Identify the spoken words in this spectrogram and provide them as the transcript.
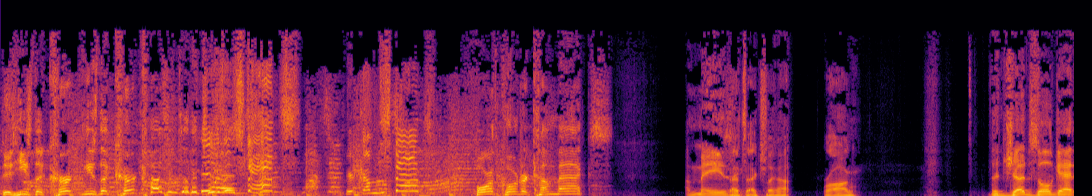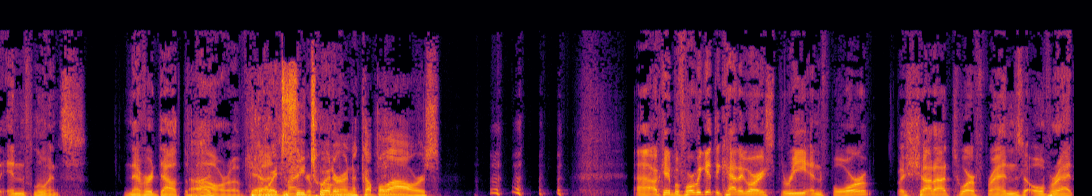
Dude, he's the Kirk. He's the Kirk Cousins of the Here's Twins. the stats. Here come the stats. Fourth quarter comebacks. Amazing. That's actually not wrong. the Judd Zulgad influence. Never doubt the power of. Can't Judd's wait to see. Twitter in a couple hours. Uh, okay, before we get to categories three and four, a shout out to our friends over at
